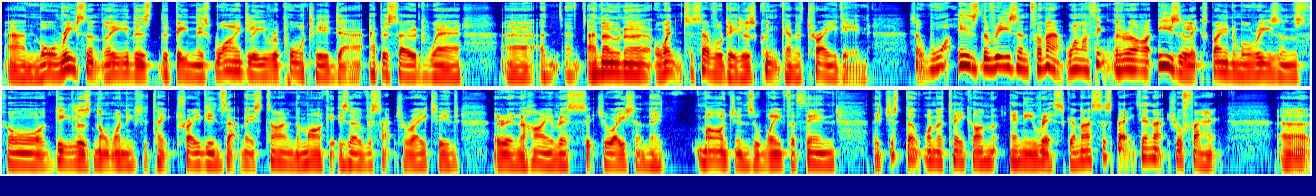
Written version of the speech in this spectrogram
and more recently, there's, there's been this widely reported uh, episode where uh, an, an owner went to several dealers, couldn't get a trade in. So, what is the reason for that? Well, I think there are easily explainable reasons for dealers not wanting to take trade ins at this time. The market is oversaturated, they're in a high risk situation, their margins are wafer thin, they just don't want to take on any risk. And I suspect, in actual fact, uh,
